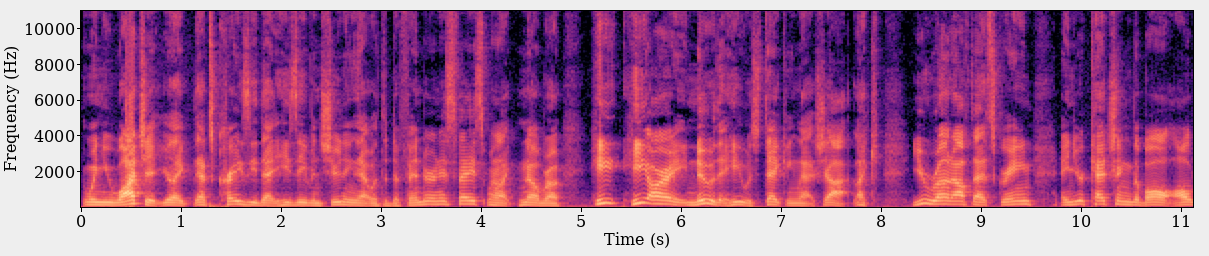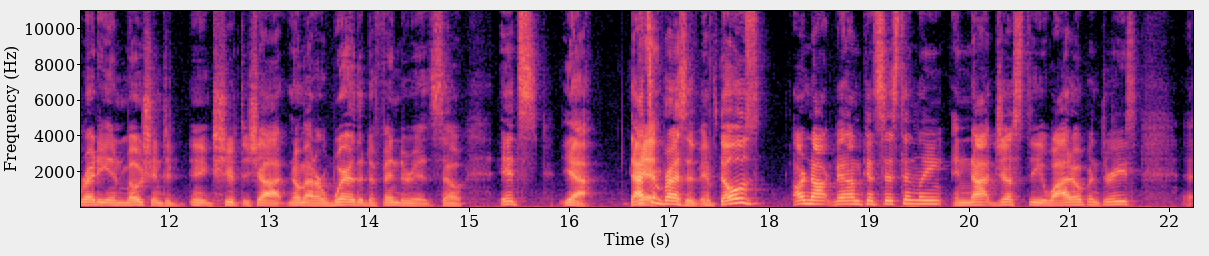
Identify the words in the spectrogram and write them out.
when you watch it, you're like, that's crazy that he's even shooting that with the defender in his face. We're like, no, bro. He he already knew that he was taking that shot. Like you run off that screen and you're catching the ball already in motion to uh, shoot the shot, no matter where the defender is. So it's yeah, that's Yeah. impressive. If those are knocked down consistently and not just the wide open threes, uh,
